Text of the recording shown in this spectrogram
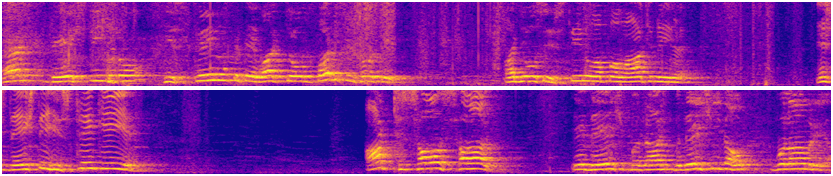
ਇਹ ਦੇਸ਼ ਦੀ ਜਦੋਂ ਹਿਸਟਰੀ ਨੂੰ ਕਿਤੇ ਵਾਚੋ ਪੜ੍ਹ ਕੇ ਸੋਚੀ, ਅੱਜ ਉਸ ਹਿਸਟਰੀ ਨੂੰ ਆਪਾਂ ਵਾਚ ਨਹੀਂ ਰਹੇ। ਇਸ ਦੇਸ਼ ਦੀ ਹਿਸਟਰੀ ਕੀ ਹੈ? 800 ਸਾਲ ਇਹ ਦੇਸ਼ ਬਦਾ- ਵਿਦੇਸ਼ੀ ਦਾ ਗੁਲਾਮ ਰਿਹਾ।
